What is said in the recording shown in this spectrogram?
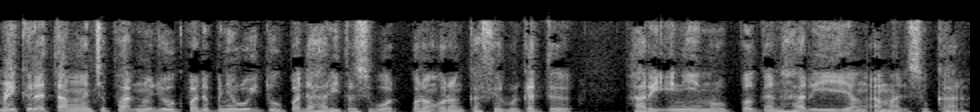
Mereka datang dengan cepat menuju kepada penyeru itu pada hari tersebut. Orang-orang kafir berkata, hari ini merupakan hari yang amat sukar.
